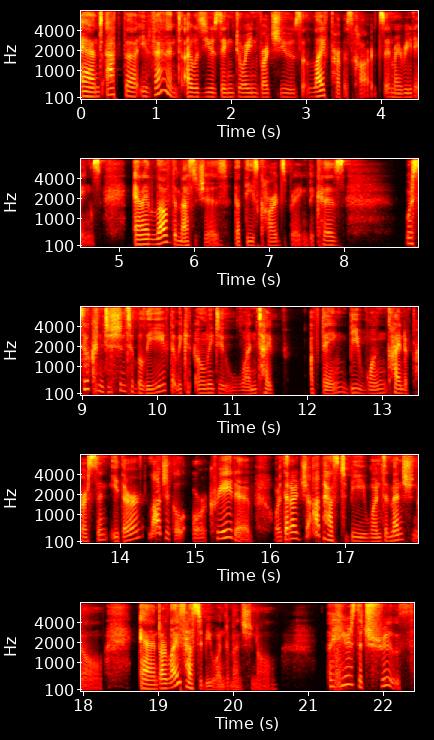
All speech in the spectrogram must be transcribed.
And at the event, I was using Doreen Virtue's life purpose cards in my readings. And I love the messages that these cards bring because we're so conditioned to believe that we can only do one type of thing, be one kind of person, either logical or creative, or that our job has to be one dimensional and our life has to be one dimensional. But here's the truth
